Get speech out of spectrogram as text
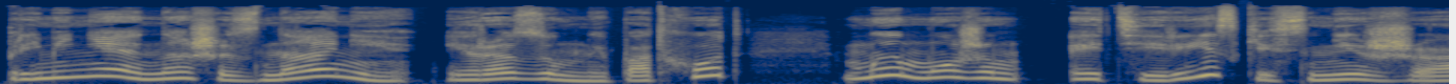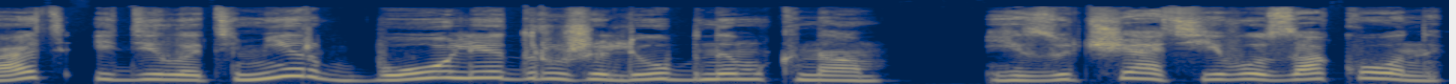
Применяя наши знания и разумный подход, мы можем эти риски снижать и делать мир более дружелюбным к нам, изучать его законы.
